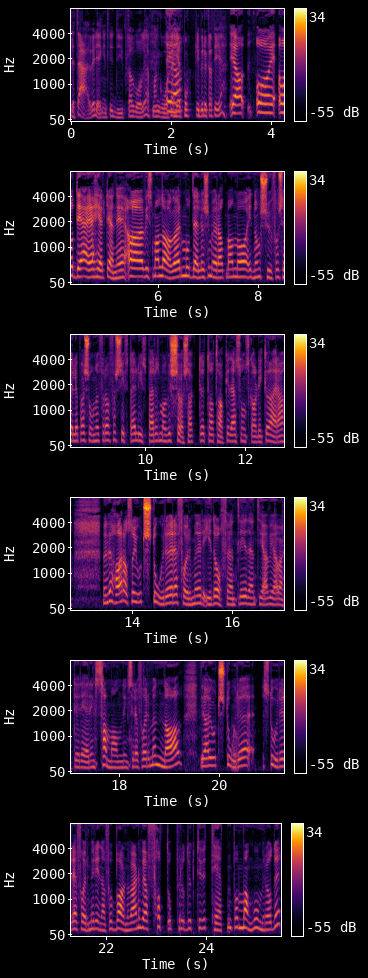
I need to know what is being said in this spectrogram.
dette er vel egentlig dypt alvorlig, at man går seg ja. helt bort i byråkratiet? Ja, og, og, det er jeg helt enig i. Hvis man lager modeller som gjør at man må innom sju forskjellige personer for å få skifta ei lyspære, så må vi sjølsagt ta tak i det. Sånn skal det ikke være. Men vi har altså gjort store reformer i det offentlige i den tida vi har vært i regjering. Samhandlingsreformen, Nav. Vi har gjort store store reformer innenfor barnevernet. Vi har fått opp produktiviteten på mange områder.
